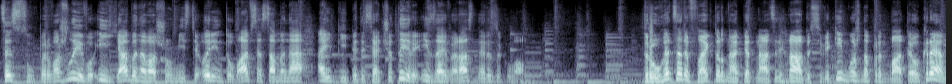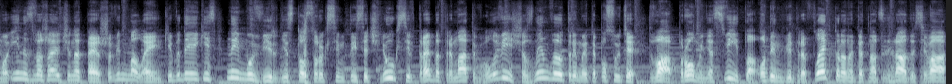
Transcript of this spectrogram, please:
це супер важливо. І я би на вашому місці орієнтувався саме на IP54 і зайвий раз не ризикував. Друге це рефлектор на 15 градусів, який можна придбати окремо, і незважаючи на те, що він маленький, веде якісь неймовірні 147 тисяч люксів, треба тримати в голові, що з ним ви отримаєте по суті два променя світла: один від рефлектора на 15 градусів, а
